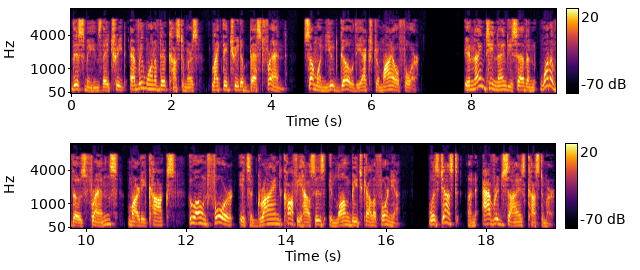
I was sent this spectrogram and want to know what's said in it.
This means they treat every one of their customers like they treat a best friend, someone you'd go the extra mile for. In 1997, one of those friends, Marty Cox, who owned four It's a Grind coffee houses in Long Beach, California, was just an average-size customer.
